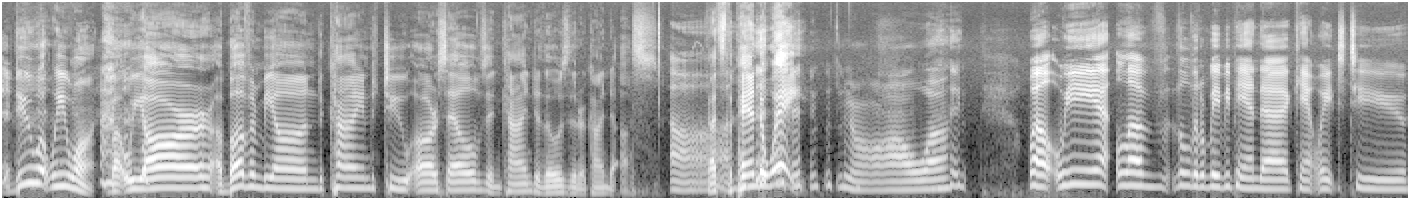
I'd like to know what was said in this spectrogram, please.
We do what we want, but we are above and beyond kind to ourselves and kind to those that are kind to us. That's the panda way. No. Well, we love the little baby panda. Can't wait to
